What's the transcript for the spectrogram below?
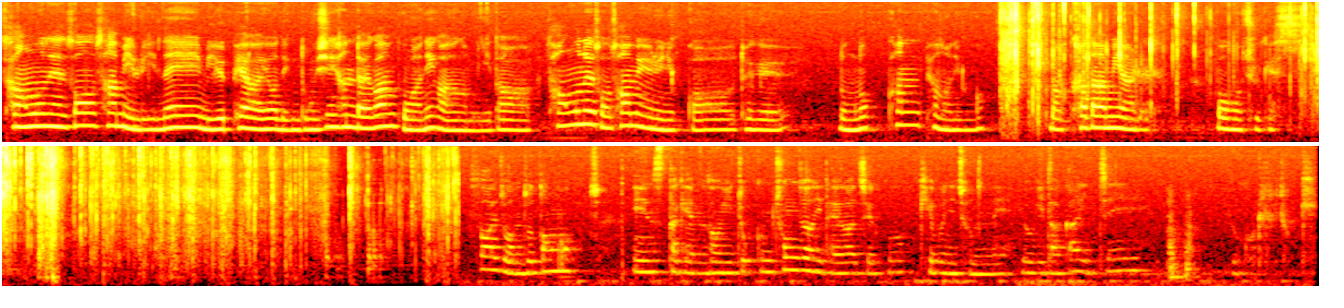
상온에서 3일 이내 밀폐하여 냉동 시 한 달간 보관이 가능합니다. 상온에서 3일이니까 되게 넉넉한 편 아닌가? 마카다미아를 먹어주겠어. 사이즈 완전 딱 맞지? 인스타 감성이 조금 충전이 돼가지고 기분이 좋네. 여기다가 이제 이거를 이렇게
